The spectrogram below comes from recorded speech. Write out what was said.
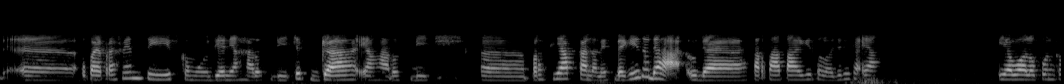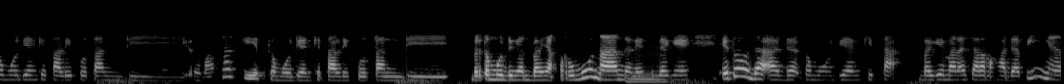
uh, upaya preventif kemudian yang harus dicegah yang harus di uh, persiapkan dan lain sebagainya itu udah udah tertata gitu loh. Jadi kayak yang ya walaupun kemudian kita liputan di rumah sakit kemudian kita liputan di bertemu dengan banyak kerumunan dan lain hmm. sebagainya itu udah ada kemudian kita bagaimana cara menghadapinya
